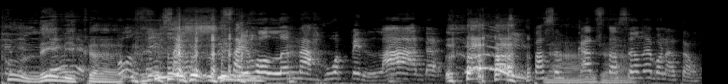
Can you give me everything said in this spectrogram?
Polêmica. Polêmica. Saiu, saiu rolando na rua pelada. Passando por cada situação, né, Bonatão?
